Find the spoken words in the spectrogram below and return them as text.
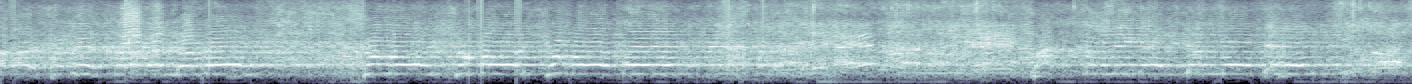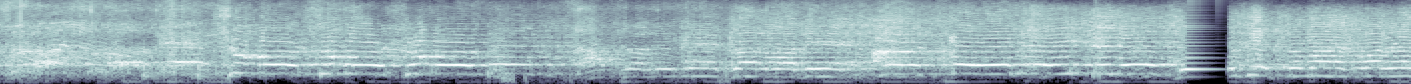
আমার সাথে স্লোগান হবে শুভ শুভ শুভ ছাত্রলীগের জন্মদিন। শুভ শুভ শুভ ছাত্রলীগের জন্মদিন আজকে এই দিনে উচিত সময় বলে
